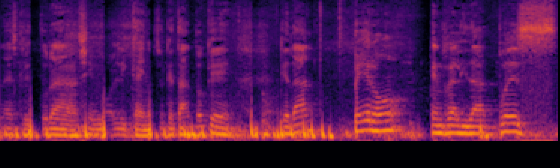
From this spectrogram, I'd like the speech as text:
la escritura simbólica y no sé qué tanto que, que dan. Pero en realidad, pues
